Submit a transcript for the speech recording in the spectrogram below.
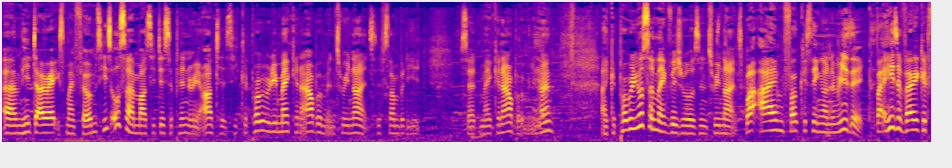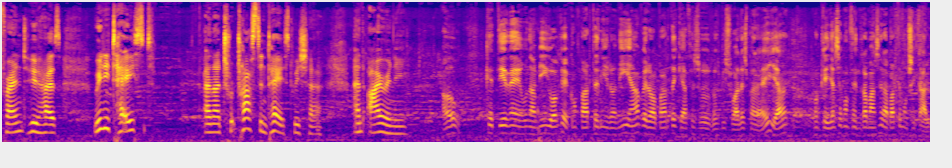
um, he directs my films. He's also a multidisciplinary artist. He could probably make an album in three nights if somebody said make an album, you know. I could probably also make visuals in three nights, but I'm focusing on the music. But he's a very good friend who has really taste, and I tr- trust and taste we share, and irony. Oh, que tiene un amigo que comparten ironía, pero aparte que hace sus, los visuales para ella, porque ella se concentra más en la parte musical.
